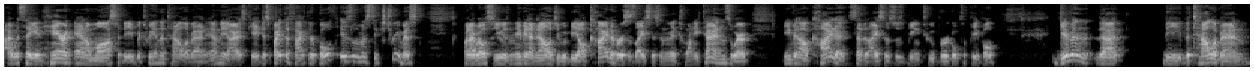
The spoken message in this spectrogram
I would say, inherent animosity between the Taliban and the ISK, despite the fact they're both Islamist extremists, But I would also use maybe an analogy would be Al Qaeda versus ISIS in the mid 2010s, where even Al Qaeda said that ISIS was being too brutal to people. Given that the the Taliban,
